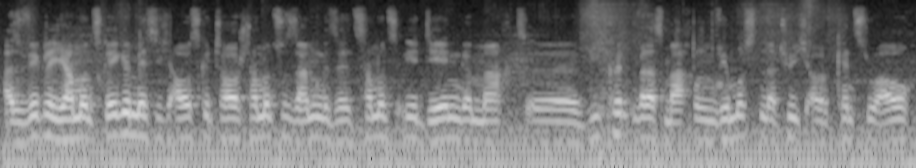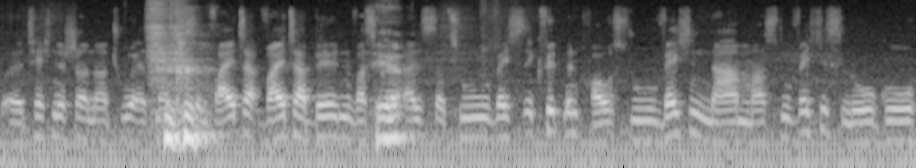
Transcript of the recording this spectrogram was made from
Also wirklich, haben uns regelmäßig ausgetauscht, haben uns zusammengesetzt, haben uns Ideen gemacht, äh, wie könnten wir das machen. Wir mussten natürlich auch, kennst du auch, äh, technischer Natur erstmal ein bisschen weiter, weiterbilden, was ja. gehört alles dazu, welches Equipment brauchst du, welchen Namen hast du, welches Logo.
